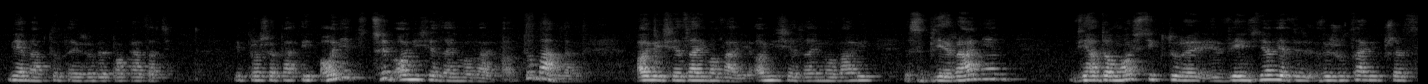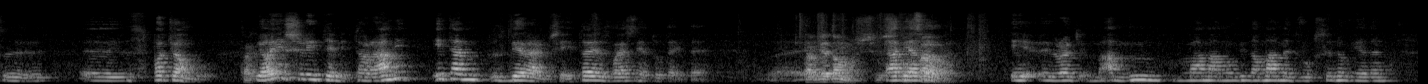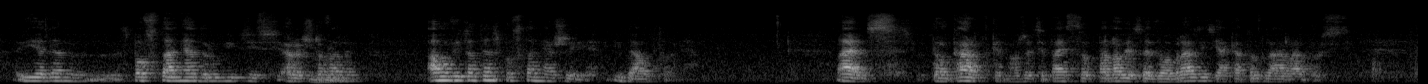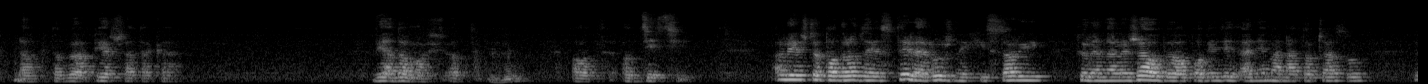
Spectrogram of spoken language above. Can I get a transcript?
Nie mam tutaj, żeby pokazać. I proszę pana, i oni, czym oni się zajmowali? O, tu mam nawet. Oni się zajmowali, oni się zajmowali zbieraniem wiadomości, które więźniowie wy, wyrzucali przez, y, y, z pociągu. Tak. I oni szli tymi torami i tam zbierali się. I to jest właśnie tutaj te... e, Ta wiadomość. ta wiadomość. I, a mama mówi, no mamy dwóch synów, jeden, jeden z powstania, drugi gdzieś aresztowany. Mhm. A mówi, to ten z powstania żyje i dał to, nie? No więc tą kartkę możecie Państwo, Panowie sobie wyobrazić, jaka to była radość. No, to była pierwsza taka wiadomość od Mhm. Od, od dzieci. Ale jeszcze po drodze jest tyle różnych historii, które należałoby opowiedzieć, a nie ma na to czasu,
